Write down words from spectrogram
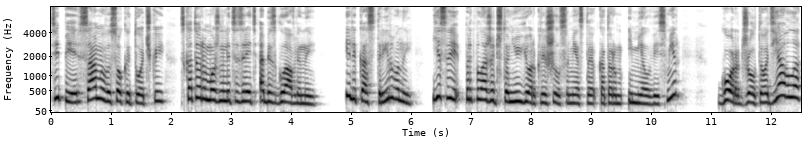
Теперь самой высокой точкой, с которой можно лицезреть обезглавленный или кастрированный, если предположить, что Нью-Йорк лишился места, которым имел весь мир, город Желтого Дьявола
